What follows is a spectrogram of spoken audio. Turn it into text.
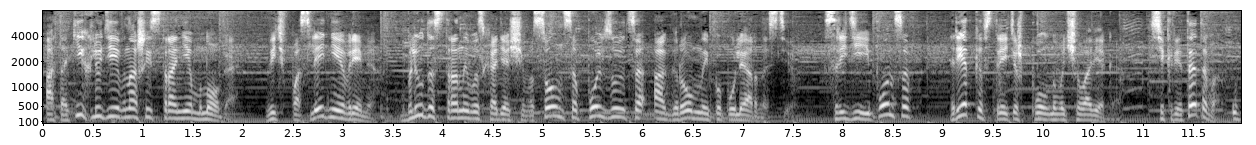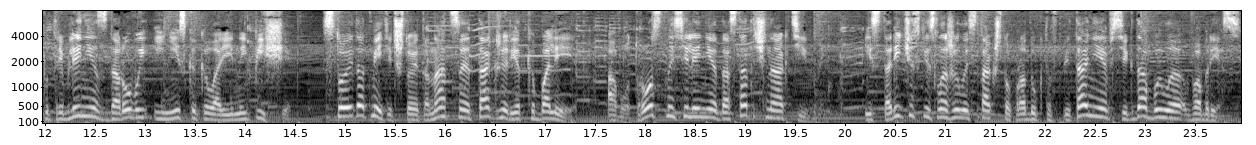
А таких людей в нашей стране много. Ведь в последнее время блюда страны восходящего солнца пользуются огромной популярностью. Среди японцев редко встретишь полного человека. Секрет этого – употребление здоровой и низкокалорийной пищи. Стоит отметить, что эта нация также редко болеет, а вот рост населения достаточно активный. Исторически сложилось так, что продуктов питания всегда было в обрез.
